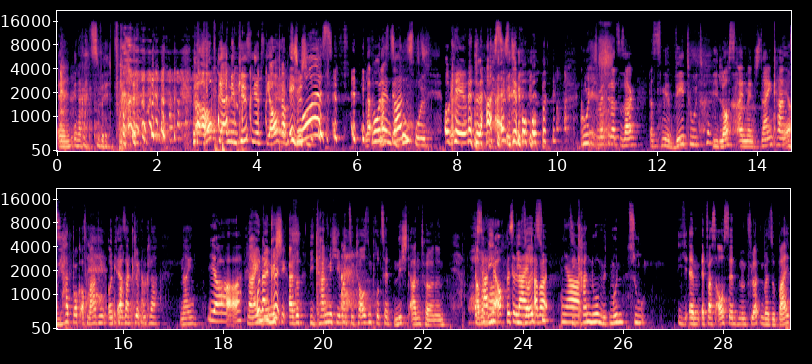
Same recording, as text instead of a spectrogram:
Ähm, in der ganzen Welt. Hör auf, dir an dem Kissen jetzt die Augen Ich abzuwischen. muss! La- wo denn sonst? Okay. Lass es dir holen. Gut, ich möchte dazu sagen, dass es mir wehtut, wie lost ein Mensch sein kann. Sie hat Bock auf Marvin und er sagt klipp und klar, nein, Ja. nein, Und dann wenn mich, also wie kann mich jemand zu 1000 Prozent nicht anturnen? Es hat mir auch ein bisschen wie leid, aber du, ja. Sie kann nur mit Mund zu ähm, etwas aussenden und flirten, weil sobald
